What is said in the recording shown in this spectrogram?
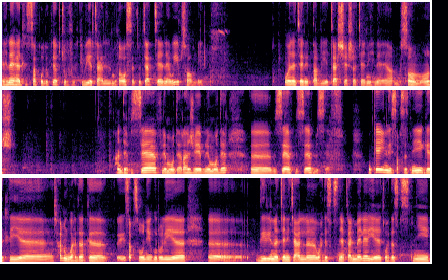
هنا هاد ال sac à dos كا تشوفوا كبير تاع المتوسط وتاع الثانوي ب 100 وأنا تاني الطابلية تاع الشاشة تاني هنايا ب manches عنده بزاف les modèles راه جايب les modèles آه بزاف بزاف بزاف. وكاين اللي سقستني قالت لي آه شحال من وحدة يسقسوني يقولوا لي آه ديري لنا تاني تاع وحدة سقسني تاع الملايات وحدة سقستني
